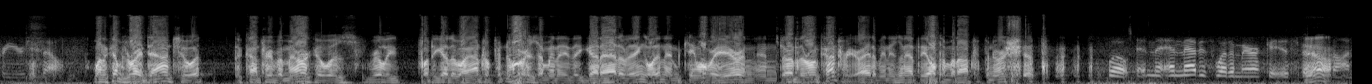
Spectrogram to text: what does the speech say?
for yourself. When it comes right down to it, the country of America was really put together by entrepreneurs. I mean, they, they got out of England and came over here and, and started their own country, right? I mean, isn't that the ultimate entrepreneurship? well, and, and that is what America is founded yeah. on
